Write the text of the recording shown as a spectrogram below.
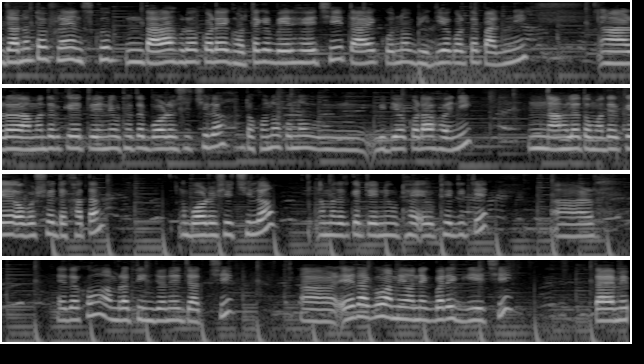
জানো তো ফ্রেন্ডস খুব তাড়াহুড়ো করে ঘর থেকে বের হয়েছি, তাই কোনো ভিডিও করতে পারিনি। আর আমাদেরকে ট্রেনে উঠাতে বড় এসেছিল, তখনও কোনো ভিডিও করা হয়নি। না হলে তোমাদেরকে অবশ্যই দেখাতাম। বড় এসেছিল আমাদেরকে ট্রেনে উঠে উঠে দিতে। আর এ দেখো, আমরা তিনজনে যাচ্ছি। আর এর আগেও আমি অনেকবারে গিয়েছি, তাই আমি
